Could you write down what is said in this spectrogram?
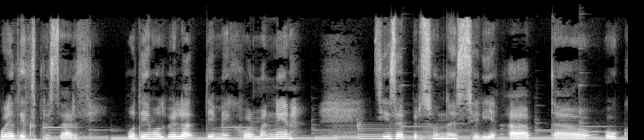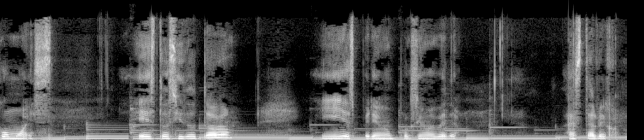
puede expresarse. Podemos verla de mejor manera, si esa persona sería apta o, cómo es. Esto ha sido todo y espero en un próximo video. Hasta luego.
